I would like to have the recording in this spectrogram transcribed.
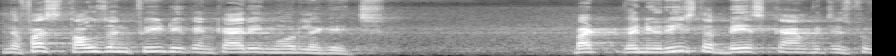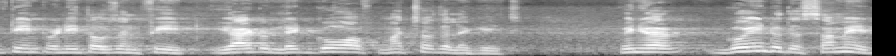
in the first thousand feet you can carry more luggage. But when you reach the base camp, which is 15 20,000 feet, you have to let go of much of the luggage. When you are going to the summit,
